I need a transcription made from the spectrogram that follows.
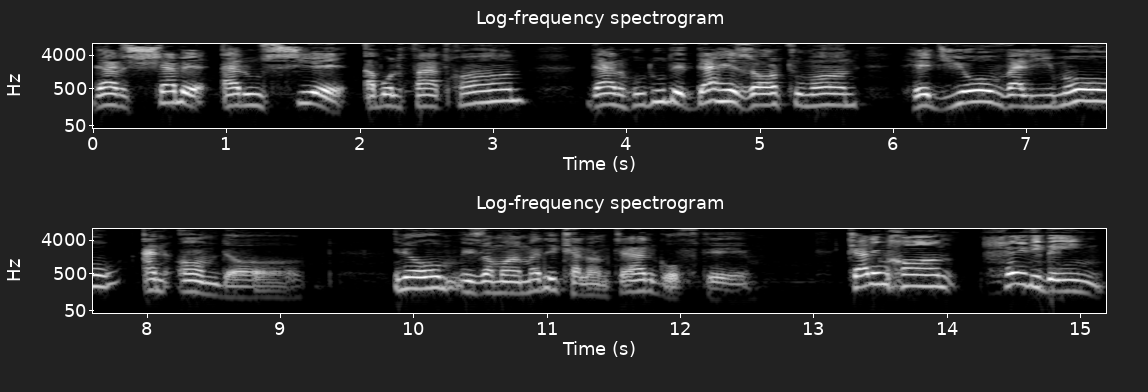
در شب عروسی ابوالفتح خان در حدود ده هزار تومان هدیه و ولیمه و انعام داد. اینو میزا محمد کلانتر گفته. کریم خان خیلی به این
